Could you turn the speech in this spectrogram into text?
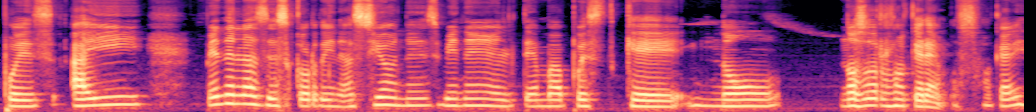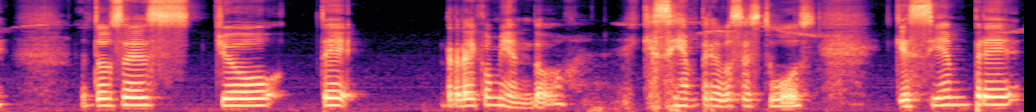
pues ahí vienen las descoordinaciones, viene el tema pues que no nosotros no queremos, ¿ok? Entonces yo te recomiendo que siempre uses tu voz, que siempre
